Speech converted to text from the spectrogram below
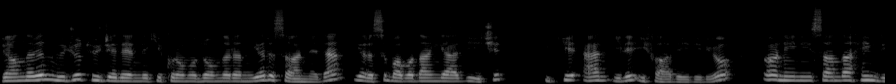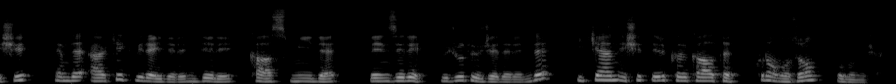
Canlıların vücut hücrelerindeki kromozomların yarısı anneden, yarısı babadan geldiği için 2N ile ifade ediliyor. Örneğin insanda hem dişi hem de erkek bireylerin deri, kas, mide, benzeri vücut hücrelerinde 2N eşittir 46 kromozom bulunacak.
